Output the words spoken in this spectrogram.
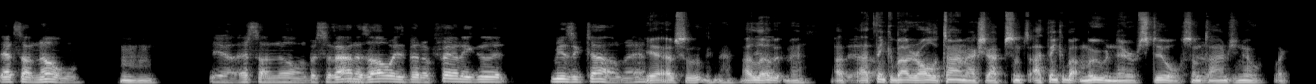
that's unknown hmm yeah that's unknown but savannah's always been a fairly good music town man yeah, absolutely, man. I love it, man. I, Yeah. I think about it all the time. Actually, I, some, I think about moving there still. Sometimes, you know, like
